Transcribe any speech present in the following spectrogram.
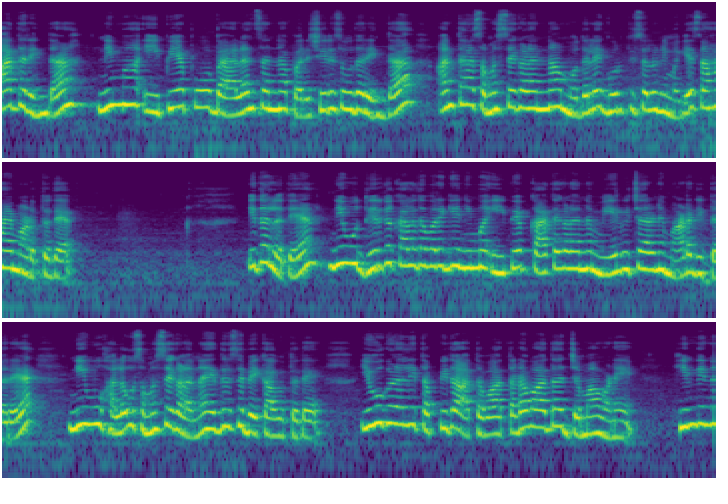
ಆದ್ದರಿಂದ ನಿಮ್ಮ ಇ ಪಿ ಎಫ್ ಒ ಬ್ಯಾಲೆನ್ಸನ್ನು ಪರಿಶೀಲಿಸುವುದರಿಂದ ಅಂತಹ ಸಮಸ್ಯೆಗಳನ್ನು ಮೊದಲೇ ಗುರುತಿಸಲು ನಿಮಗೆ ಸಹಾಯ ಮಾಡುತ್ತದೆ. ಇದಲ್ಲದೆ, ನೀವು ದೀರ್ಘಕಾಲದವರೆಗೆ ನಿಮ್ಮ ಇ ಪಿ ಎಫ್ ಖಾತೆಗಳನ್ನು ಮೇಲ್ವಿಚಾರಣೆ ಮಾಡದಿದ್ದರೆ, ನೀವು ಹಲವು ಸಮಸ್ಯೆಗಳನ್ನು ಎದುರಿಸಬೇಕಾಗುತ್ತದೆ. ಇವುಗಳಲ್ಲಿ ತಪ್ಪಿದ ಅಥವಾ ತಡವಾದ ಜಮಾವಣೆ, ಹಿಂದಿನ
